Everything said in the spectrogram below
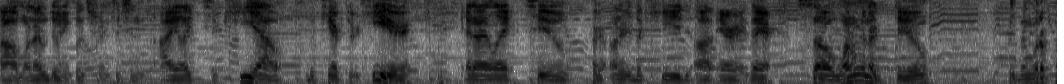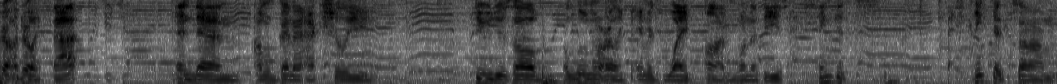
um, when I'm doing glitch transitions, I like to key out the character here, and I like to put it under the keyed uh, area there. So what I'm gonna do is I'm gonna put it under like that, and then I'm gonna actually do dissolve Illuma or like the image wipe on one of these. I think it's, I think it's um,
